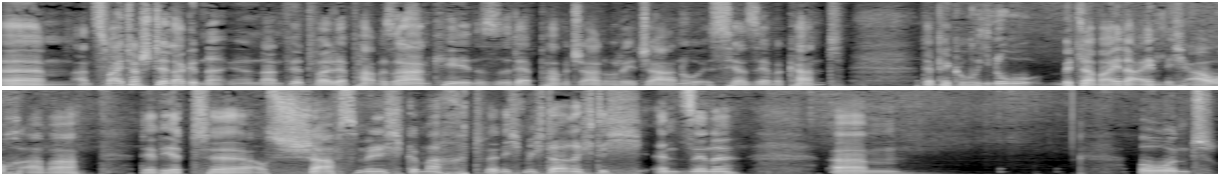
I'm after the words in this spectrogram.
ähm, an zweiter Stelle genannt wird, weil der Parmesankäse, der Parmigiano Reggiano ist ja sehr bekannt. Der Pecorino mittlerweile eigentlich auch, aber der wird äh, aus Schafsmilch gemacht, wenn ich mich da richtig entsinne. Ähm, und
